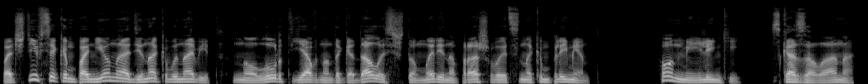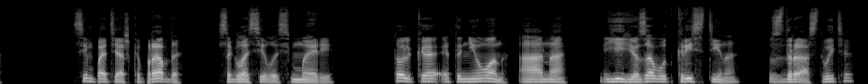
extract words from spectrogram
Почти все компаньоны одинаковы на вид, но Лурд явно догадалась, что Мэри напрашивается на комплимент. «Он миленький», — сказала она. «Симпатяшка, правда?» — согласилась Мэри. «Только это не он, а она. Ее зовут Кристина. Здравствуйте»,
